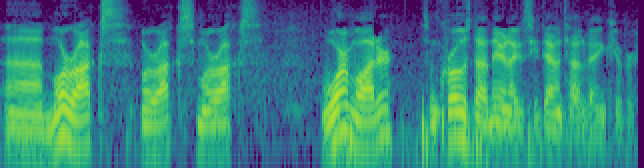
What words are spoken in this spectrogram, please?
Uh, more rocks, more rocks, more rocks. Warm water. Some crows down there, and I can see downtown Vancouver.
